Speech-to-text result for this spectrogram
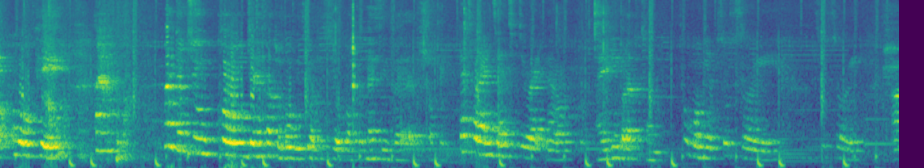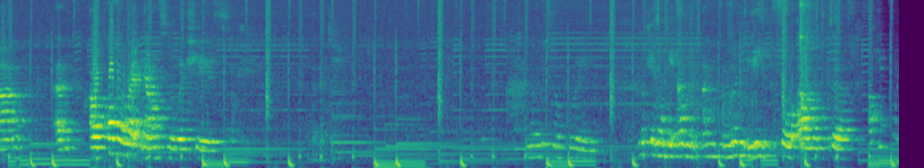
Oh, okay. Why don't you call Jennifer to go with you on this your comprehensive uh, shopping? That's what I intend to do right now. I didn't bother to tell me. Oh, mommy, I'm so sorry. I'm so sorry. Um, I will, I'll call her right now to know where she is. Okay. No, it's not going. Okay, mommy, I'm, I'm, I'm running late, so I'll, uh, I'll keep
